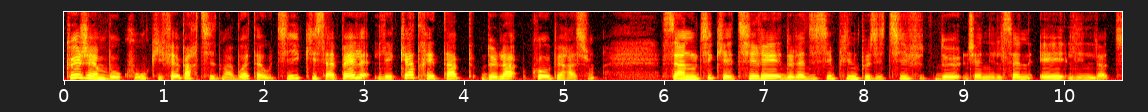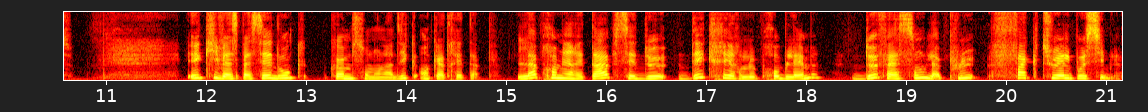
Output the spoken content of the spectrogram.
que j'aime beaucoup, qui fait partie de ma boîte à outils, qui s'appelle les quatre étapes de la coopération. C'est un outil qui est tiré de la discipline positive de Jen Nielsen et Lynn Lott, et qui va se passer donc, comme son nom l'indique, en quatre étapes. La première étape, c'est de décrire le problème de façon la plus factuelle possible.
